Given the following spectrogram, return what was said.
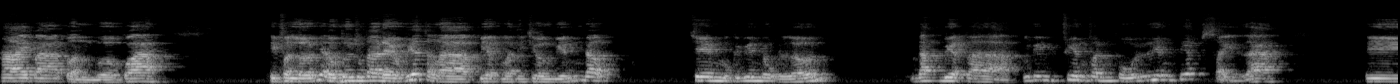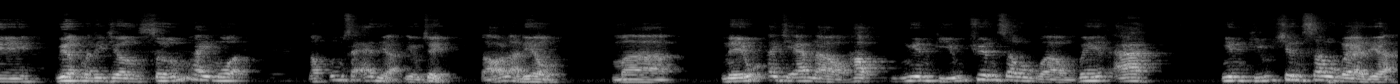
hai à, ba tuần vừa qua. Thì phần lớn nhà đầu tư chúng ta đều biết rằng là việc mà thị trường biến động trên một cái biên độ lớn, đặc biệt là những cái phiên phân phối liên tiếp xảy ra thì việc mà thị trường sớm hay muộn nó cũng sẽ gì ạ điều chỉnh đó là điều mà nếu anh chị em nào học nghiên cứu chuyên sâu vào VSA nghiên cứu chuyên sâu về gì ạ?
